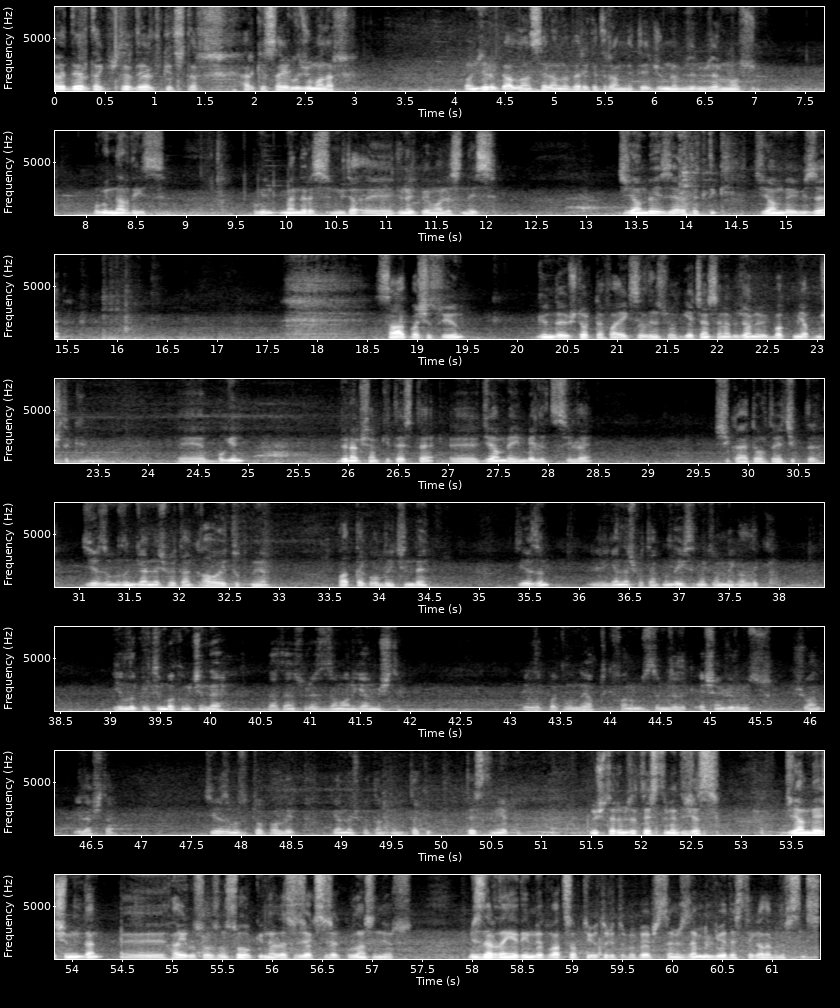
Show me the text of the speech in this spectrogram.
Evet değerli takipçiler, değerli tüketiciler. Herkese hayırlı cumalar. Öncelikle Allah'ın selamı, bereketi, rahmeti cümlemizin üzerine olsun. Bugün neredeyiz? Bugün Menderes e, Cüneyt Bey mahallesindeyiz. Cihan Bey'i ziyaret ettik. Cihan Bey bize saat başı suyun günde 3-4 defa eksildiğini söyledi. Geçen sene düzenli bir bakım yapmıştık. E, bugün dün akşamki testte e, Cihan Bey'in belirtisiyle şikayet ortaya çıktı. Cihazımızın genleşme tankı havayı tutmuyor. Patlak olduğu için de cihazın e, genleşme tankını değiştirmek zorunda kaldık. Yıllık rutin bakım için de zaten süresi zamanı gelmişti. Yıllık bakımını da yaptık. Fanımızı temizledik. Eşanjörümüz şu an ilaçta. Cihazımızı toparlayıp genleşme tankını takıp testini yapıp müşterimize teslim edeceğiz. Cihan Bey şimdiden e, hayırlısı olsun. Soğuk günlerde sıcak sıcak kullansın diyoruz. Bizlerden 724 WhatsApp, Twitter, YouTube web sitemizden bilgi ve destek alabilirsiniz.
